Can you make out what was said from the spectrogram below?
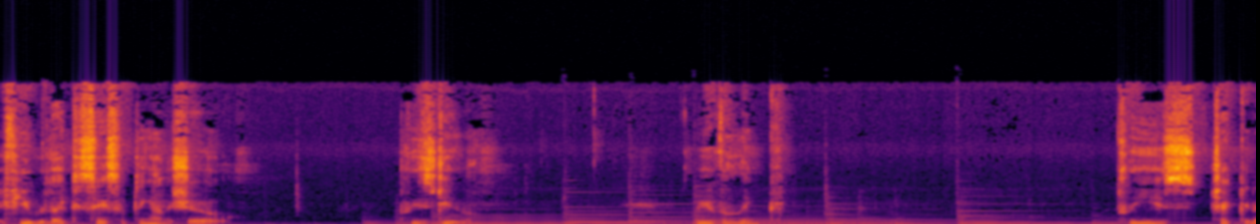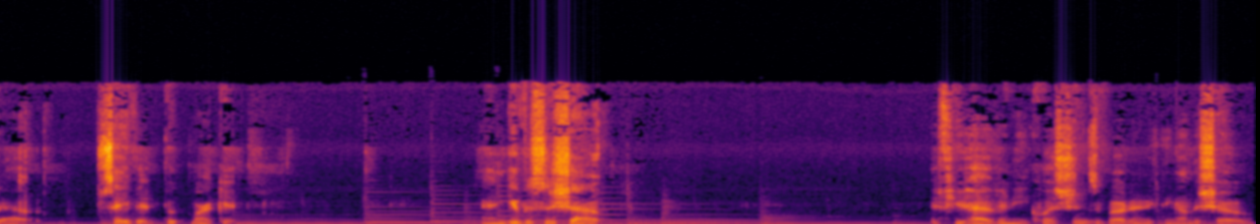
If you would like to say something on the show, please do. We have a link. Please check it out. Save it, bookmark it, and give us a shout. If you have any questions about anything on the show,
